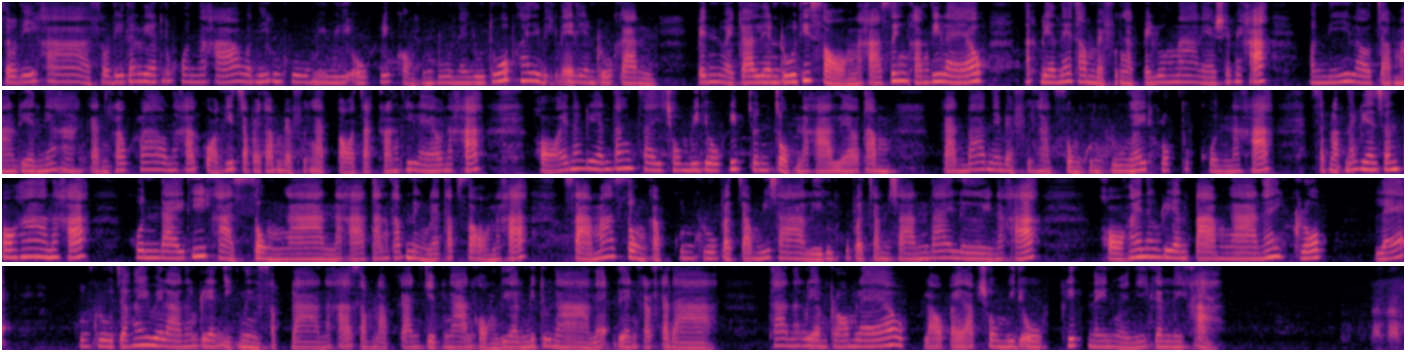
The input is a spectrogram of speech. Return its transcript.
สวัสดีค่ะ สวัสดีนักเรียนทุกคนนะคะ วันนี้คุณครูมีวิดีโอคลิปของคุณครูใน YouTube ให้เด็กๆได้เรียนรู้กัน เป็นหน่วยการเรียนรู้ที่ 2 นะคะ ซึ่งครั้งที่แล้ว นักเรียนได้ทำแบบฝึกหัดไปล่วงหน้าแล้วใช่ไหมคะ วันนี้เราจะมาเรียนเนื้อหากันคร่าว ๆนะคะ ก่อนที่จะไปทำแบบฝึกหัดต่อจากครั้งที่แล้วนะคะ ขอให้นักเรียนตั้งใจชมวิดีโอคลิปจนจบนะคะ แล้วทำการบ้านในแบบฝึกหัดส่งคุณครูให้ครบทุกคนนะคะสำหรับนักเรียนชั้นป .5 นะคะ คนใดที่ขาดส่งงานนะคะ ทั้งทับหนึ่งและทับสองนะคะ สามารถส่งกับคุณครูประจำวิชาหรือคุณครูประจำชั้นได้เลยนะคะ ขอให้นักเรียนตามงานให้ครบ และคุณครูจะให้เวลานักเรียนอีกหนึ่งสัปดาห์นะคะสำหรับการเก็บงานของเดือนมิถุนาและเดือนกรกฎาถ้านักเรียนพร้อมแล้ว เราไปรับชมวิดีโอคลิปในหน่วยนี้กันเลยค่ะนะครับ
